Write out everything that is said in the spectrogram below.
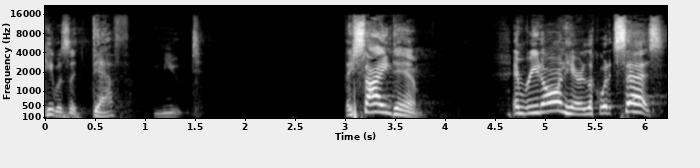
He was a deaf mute. They signed him. And read on here, look what it says.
